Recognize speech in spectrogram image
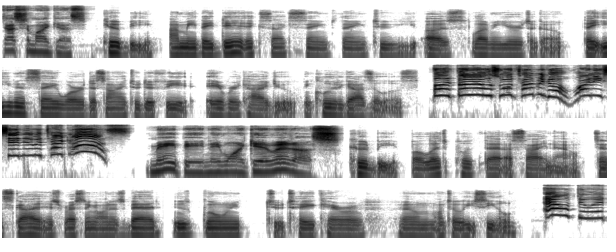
That's my guess. Could be. I mean, they did exact same thing to us 11 years ago. They even say were designed to defeat every kaiju, including Godzilla's. But I thought that was a long time ago. Why did he send him to attack us? Maybe they want to get rid of us. Could be, but let's put that aside now. Since Sky is resting on his bed, who's going to take care of him until he's healed? I'll do it.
